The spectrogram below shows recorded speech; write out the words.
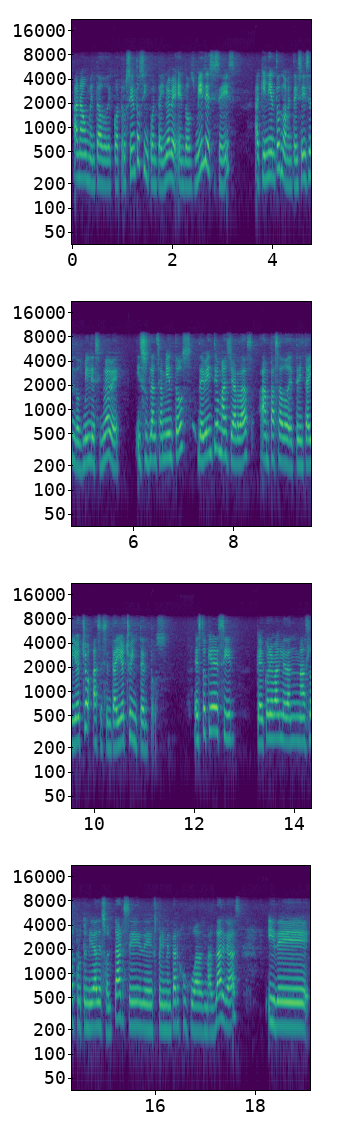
han aumentado de 459 en 2016 a 596 en 2019 y sus lanzamientos de 20 o más yardas han pasado de 38 a 68 intentos. Esto quiere decir que al coreback le dan más la oportunidad de soltarse, de experimentar con jugadas más largas y de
